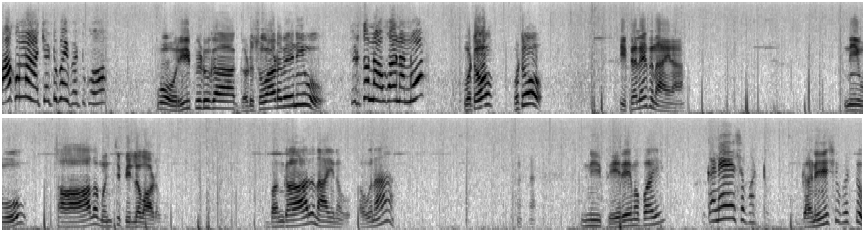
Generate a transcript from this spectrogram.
కాకున్నా చెట్టుపై పెట్టుకో. ఓ రీపిడుగా గడుసువాడవే నీవు? తిడుతున్నావుగా నన్ను? ఒటో ఒటో. తిట్టలేదు నాయన. నీవు చాలా మంచి పిల్లవాడవు. బంగారు నాయనవు అవునా? నీ పేరేమబ్బాయి? గణేశ భట్టు. గణేష్ భట్టు.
